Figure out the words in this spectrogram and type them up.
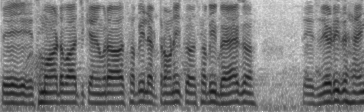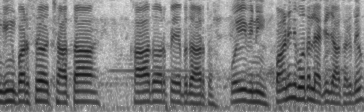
ਤੇ ਸਮਾਰਟ ਵਾਚ ਕੈਮਰਾ ਸਭੀ ਇਲੈਕਟ੍ਰੋਨਿਕ ਸਭੀ ਬੈਗ ਤੇ ਲੇਡੀਜ਼ ਹੈਂਗਿੰਗ ਪਰਸ ਛਾਤਾ। ਖਾਦ ਔਰ ਪੇय ਪਦਾਰਥ, ਕੋਈ ਵੀ ਨਹੀਂ। ਪਾਣੀ ਦੀ ਬੋਤਲ ਲੈ ਕੇ ਜਾ ਸਕਦੇ ਹੋ।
